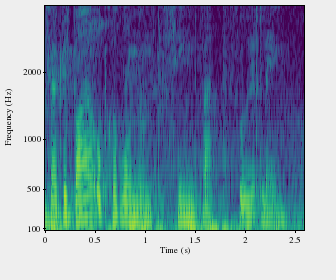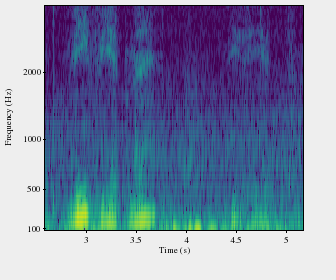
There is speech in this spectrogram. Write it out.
So ek is baie opgewonde om te sien wat voor lê. wie weet né wie weet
